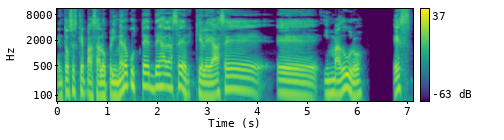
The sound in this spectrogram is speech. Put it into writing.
Entonces, ¿qué pasa? Lo primero que usted deja de hacer que le hace eh, inmaduro es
